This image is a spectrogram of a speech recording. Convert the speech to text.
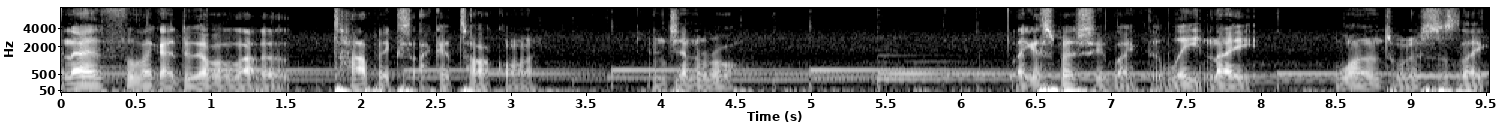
And I feel like I do have a lot of topics I could talk on in general. Like especially like the late night ones where it's just like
